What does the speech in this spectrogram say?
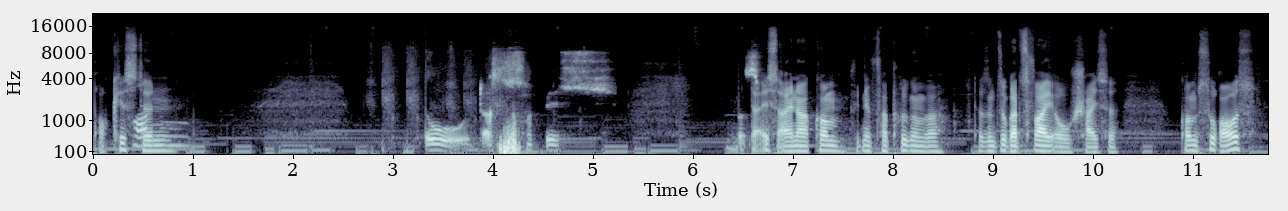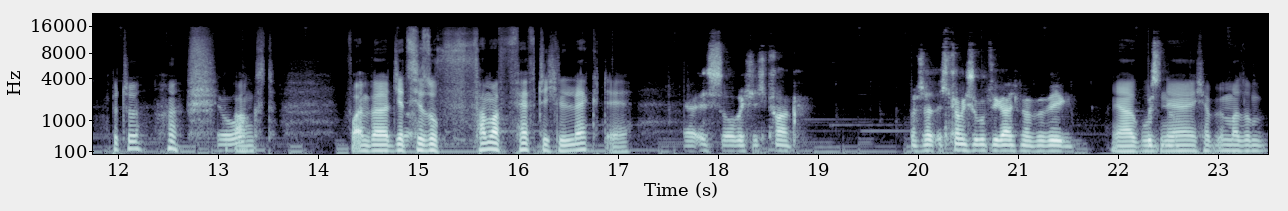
Brauch Kisten. So, das hab ich. Das Da ist einer, komm, wir den verprügeln wir. Da sind sogar zwei. Oh, scheiße. Kommst du raus, bitte? Angst. Vor allem, weil das jetzt hier so fammer heftig leckt, ey. er ist so richtig krank. Ich kann mich so gut wie gar nicht mehr bewegen. Ja, gut, ne, ich habe immer so ein-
